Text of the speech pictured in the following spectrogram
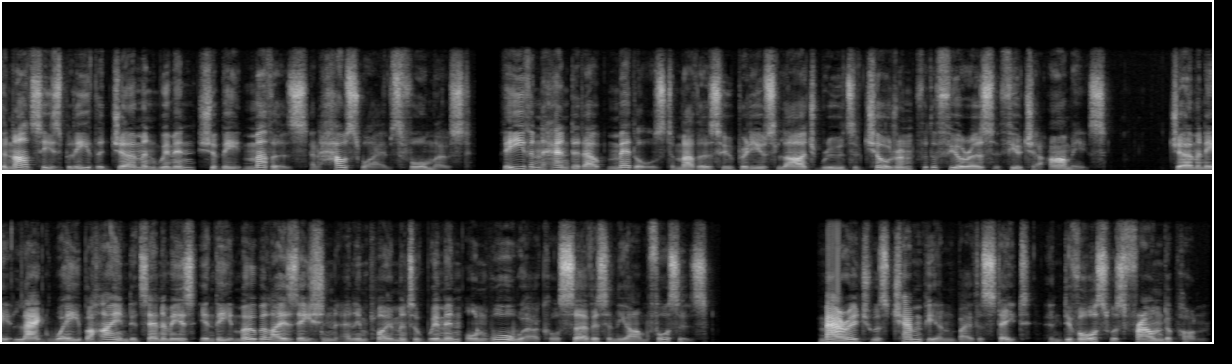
The Nazis believed that German women should be mothers and housewives foremost. They even handed out medals to mothers who produced large broods of children for the Fuhrer's future armies. Germany lagged way behind its enemies in the mobilization and employment of women on war work or service in the armed forces. Marriage was championed by the state, and divorce was frowned upon.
